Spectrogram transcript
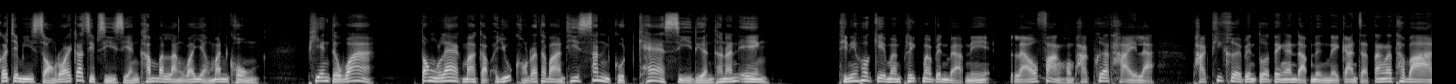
ก็จะมี 294 เสียงค้ำบัลลังก์ไว้อย่างมั่นคง เพียงแต่ว่าต้องแลกมากับอายุของรัฐบาลที่สั้นกุดแค่ 4 เดือนเท่านั้นเอง ทีนี้พอเกมมันพลิกมาเป็นแบบนี้ แล้วฝั่งของพรรคเพื่อไทยแหละพรรคที่เคยเป็นตัวเต็งอันดับหนึ่งในการจัดตั้งรัฐบาล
